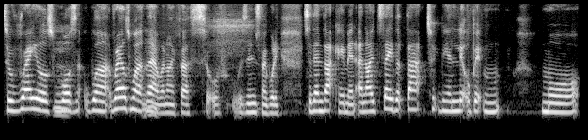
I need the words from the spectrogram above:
So rails wasn't weren't rails weren't there when I first sort of was in snowboarding. So then that came in, and I'd say that that took me a little bit m- more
